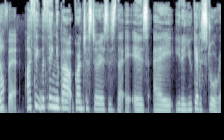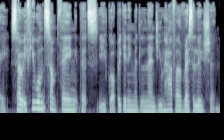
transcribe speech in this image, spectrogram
love it. I think the thing about Grantchester is is that it is a you know you get a story. So if you want something that's you've got a beginning, middle, and end, you have a resolution.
